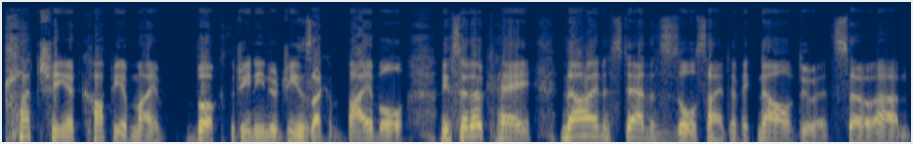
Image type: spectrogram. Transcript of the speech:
clutching a copy of my book, The Genie in Your Genes, like a Bible, and he said, "Okay, now I understand this is all scientific. Now I'll do it." So, um,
